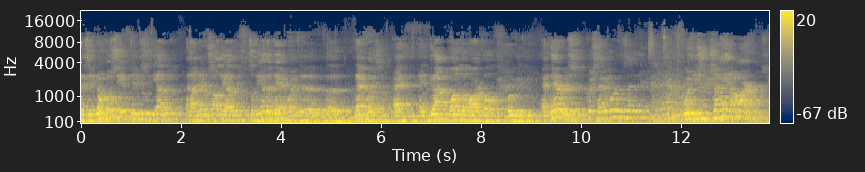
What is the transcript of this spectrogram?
and they said, don't go see it until you see the others, and I never saw the others. So the other day I went to uh, Netflix and, and got one of the Marvel movies, and there is Chris Hemsworth, is that the name? With these giant arms,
